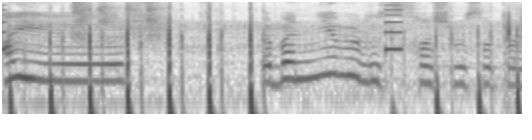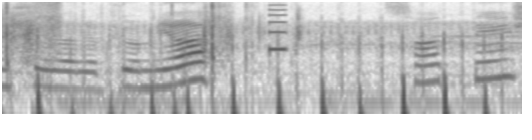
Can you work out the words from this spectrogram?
Hayır. Ya ben niye böyle saçma sapan şeyler yapıyorum ya? Saat 5.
